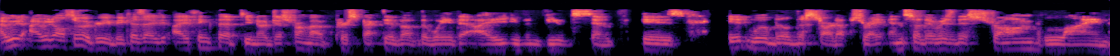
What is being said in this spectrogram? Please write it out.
i would i would also agree because i i think that you know just from a perspective of the way that i even viewed Symph is it will build the startups, right? And so there was this strong line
